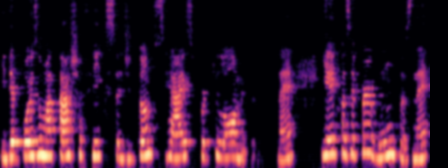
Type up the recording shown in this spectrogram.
e depois uma taxa fixa de tantos reais por quilômetro, né? E aí fazer perguntas, né?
